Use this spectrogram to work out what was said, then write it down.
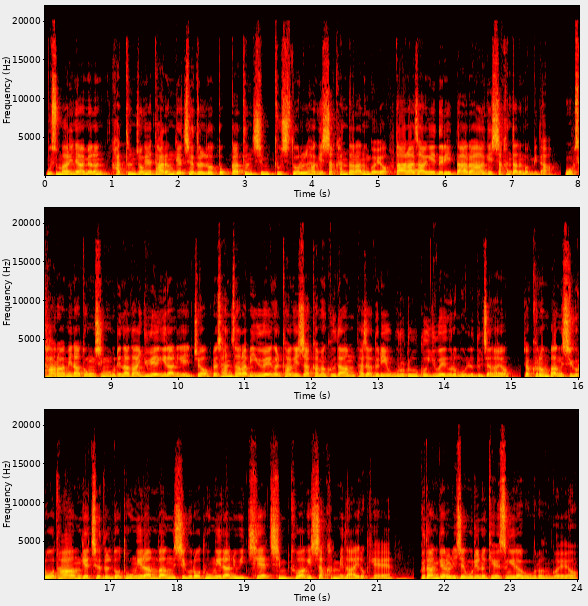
무슨 말이냐 하면은 같은 종의 다른 개체들도 똑같은 침투 시도를 하기 시작한다라는 거예요. 따라장이들이 따라하기 시작한다는 겁니다. 뭐 사람이나 동식물이나 다 유행이라는 게 있죠. 그래서 한 사람이 유행을 타기 시작하면 그 다음 타자들이 우르르 그 유행으로 몰려들잖아요. 자, 그런 방식으로 다음 개체들도 동일한 방식으로 동일한 위치에 침투하기 시작합니다. 이렇게. 그 단계를 이제 우리는 계승이라고 그러는 거예요.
